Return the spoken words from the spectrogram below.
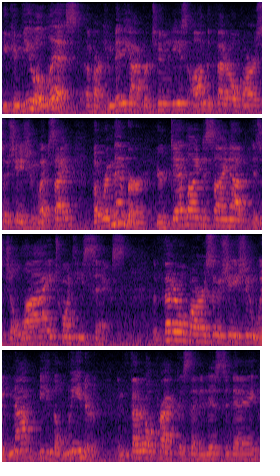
You can view a list of our committee opportunities on the Federal Bar Association website, but remember, your deadline to sign up is July 26th. The Federal Bar Association would not be the leader in federal practice that it is today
